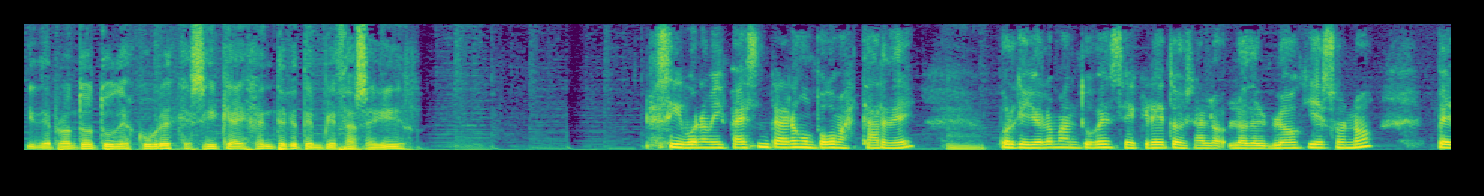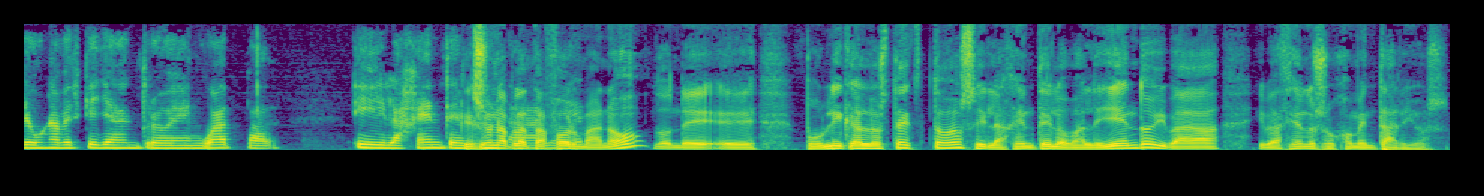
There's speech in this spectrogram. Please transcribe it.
y de pronto tú descubres que sí, que hay gente que te empieza a seguir. Sí, bueno, mis padres entraron un poco más tarde, Mm. porque yo lo mantuve en secreto, o sea, lo, lo del blog y eso no, pero una vez que ya entró en Wattpad y la gente... Que es una plataforma, ¿no? Donde eh, publican los textos y la gente lo va leyendo y va, y va haciendo sus comentarios.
